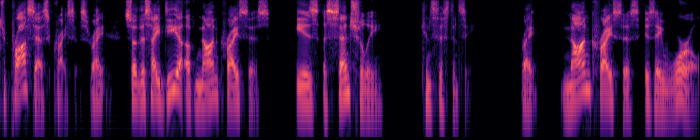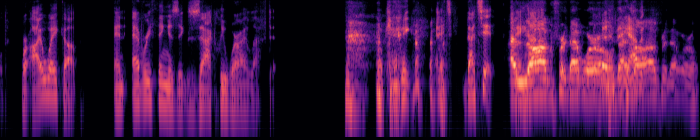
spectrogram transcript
to process crisis, right? So, this idea of non crisis is essentially consistency, right? Non crisis is a world where I wake up and everything is exactly where I left it. Okay. it's that's it. I they long have, for that world. I long for that world.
